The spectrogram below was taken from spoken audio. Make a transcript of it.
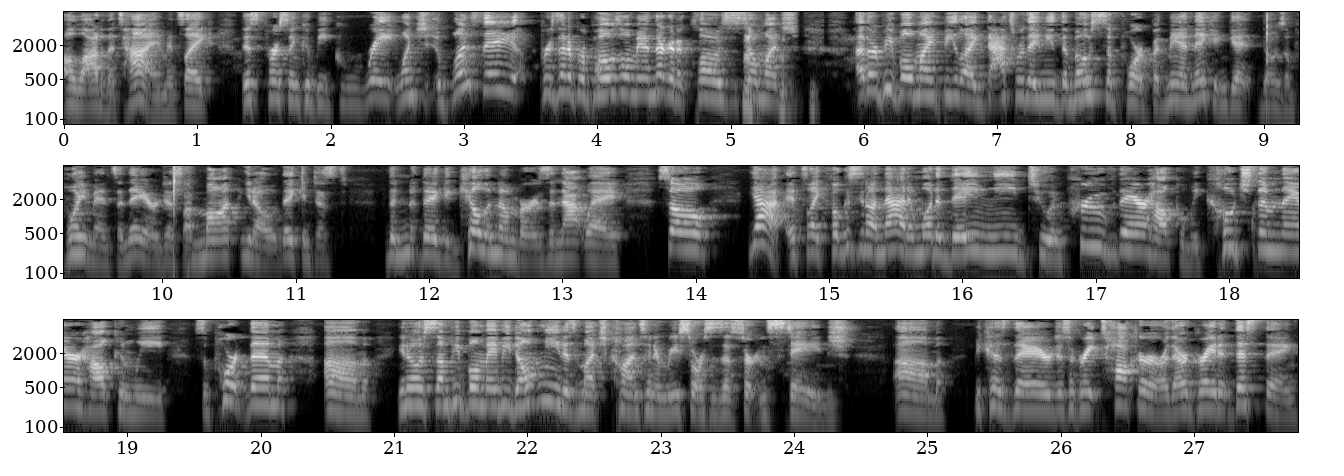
a lot of the time. It's like this person could be great. Once once they present a proposal man they're going to close so much. Other people might be like that's where they need the most support but man they can get those appointments and they are just a mon you know they can just the, they could kill the numbers in that way. So yeah, it's like focusing on that and what do they need to improve there? How can we coach them there? How can we support them? Um, you know, some people maybe don't need as much content and resources at a certain stage um, because they're just a great talker or they're great at this thing,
